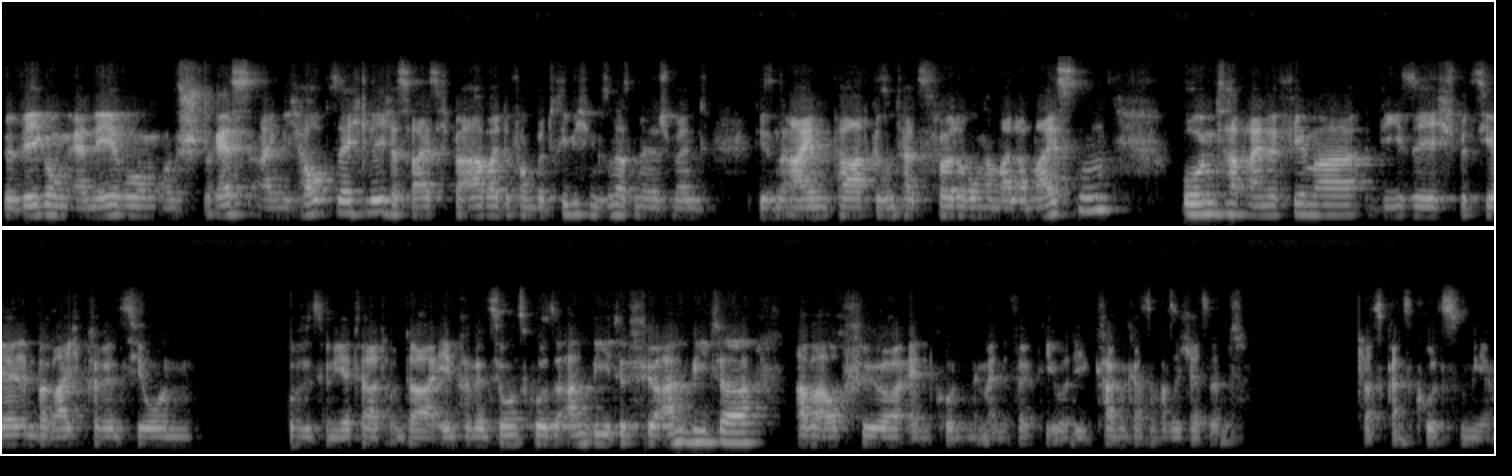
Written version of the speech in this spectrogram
Bewegung, Ernährung und Stress eigentlich hauptsächlich. Das heißt, ich bearbeite vom betrieblichen Gesundheitsmanagement diesen einen Part Gesundheitsförderung am allermeisten und habe eine Firma, die sich speziell im Bereich Prävention positioniert hat und da eben Präventionskurse anbietet für Anbieter, aber auch für Endkunden im Endeffekt, die über die Krankenkasse versichert sind. Das ganz kurz zu mir.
